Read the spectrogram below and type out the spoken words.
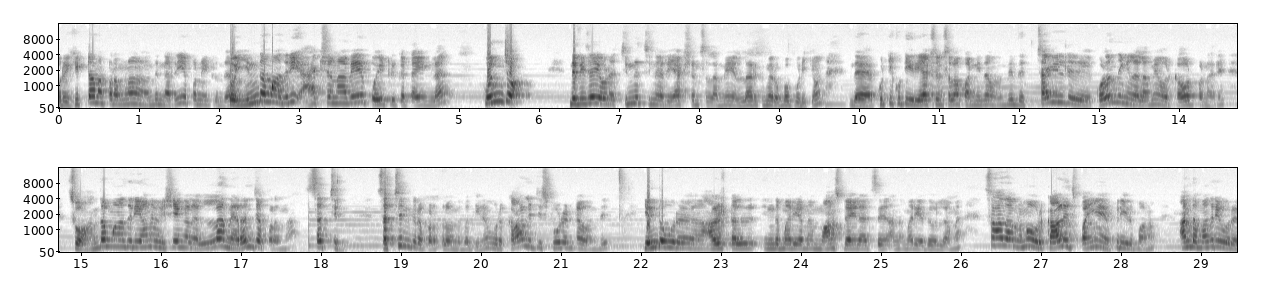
ஒரு ஹிட்டான படம்லாம் வந்து நிறைய பண்ணிட்டு இருந்தார். இந்த மாதிரி ஆக்ஷனாகவே போயிட்டு இருக்க டைமில் கொஞ்சம் இந்த விஜயோட சின்ன சின்ன ரியாக்ஷன்ஸ் எல்லாமே எல்லாருக்குமே ரொம்ப பிடிக்கும். இந்த குட்டி குட்டி ரியாக்ஷன்ஸ் எல்லாம் பண்ணி தான் வந்து இந்த சைல்டு குழந்தைங்கள் எல்லாமே அவர் கவர் பண்ணாரு. ஸோ அந்த மாதிரியான விஷயங்கள் எல்லாம் நிறைஞ்ச படம் தான் சச்சின். சச்சின்கிற படத்தில் வந்து பார்த்தீங்கன்னா ஒரு காலேஜ் ஸ்டூடெண்ட்டாக வந்து எந்த ஒரு அல்டல் இந்த மாதிரியான மாஸ் டைலாக்ஸு அந்த மாதிரி எதுவும் இல்லாமல் சாதாரணமாக ஒரு காலேஜ் பையன் எப்படி இருப்பானோ அந்த மாதிரி ஒரு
